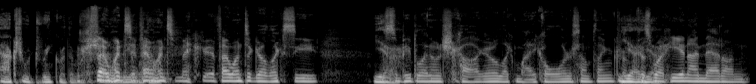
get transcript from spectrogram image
actual drink with them. if I went to, if I went to make if I went to go like see yeah, some people I know in Chicago, like Michael or something, because Yeah, yeah. what he and I met on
